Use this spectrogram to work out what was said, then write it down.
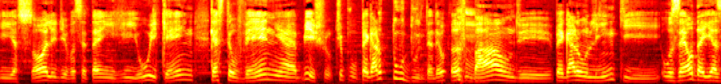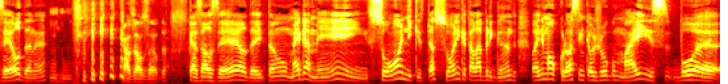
Gear Solid, você tem Ryu e Ken, Castlevania, bicho, tipo, pegaram tudo, entendeu? Uhum. Earthbound, pegaram o Link, o Zelda e a Zelda, né? Uhum. Casal Zelda. Casal Zelda, então Mega Man, Sonic, até Sonic tá lá brigando. O Animal Crossing, que é o jogo mais boa,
